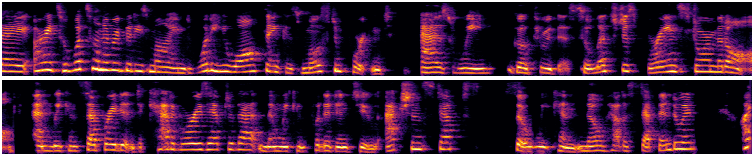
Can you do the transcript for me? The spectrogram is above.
say, all right, so what's on everybody's mind? What do you all think is most important as we go through this? So let's just brainstorm it all. And we can separate it into categories after that, and then we can put it into action steps so we can know how to step into it. I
